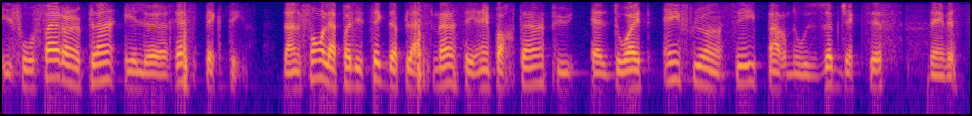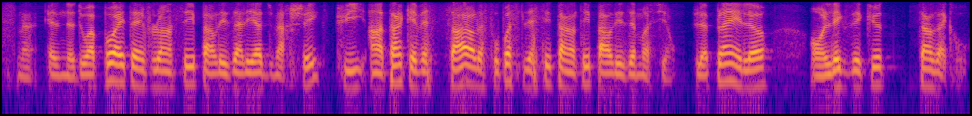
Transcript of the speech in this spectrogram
Il faut faire un plan et le respecter. Dans le fond, la politique de placement, c'est important, puis elle doit être influencée par nos objectifs d'investissement. Elle ne doit pas être influencée par les aléas du marché. Puis, en tant qu'investisseur, il ne faut pas se laisser tenter par les émotions. Le plan est là, on l'exécute sans accroc.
